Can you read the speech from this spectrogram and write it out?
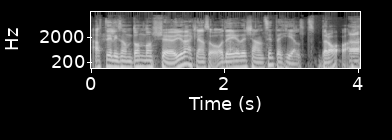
Att det liksom, de, de kör ju verkligen så och det, det känns inte helt bra.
